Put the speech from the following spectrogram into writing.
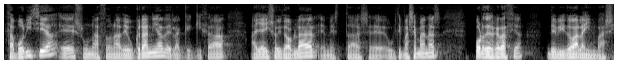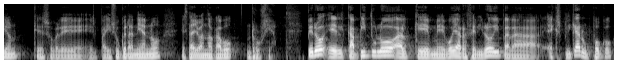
Zaporizhia es una zona de Ucrania de la que quizá hayáis oído hablar en estas eh, últimas semanas, por desgracia, debido a la invasión que sobre el país ucraniano está llevando a cabo Rusia. Pero el capítulo al que me voy a referir hoy para explicar un poco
